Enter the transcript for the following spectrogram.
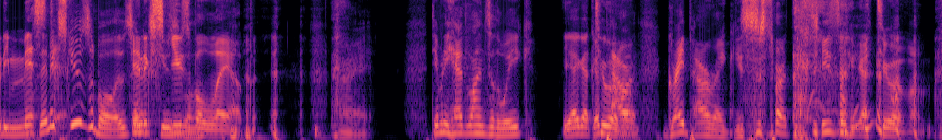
But he missed It's inexcusable. It was Inexcusable inexcusable. layup. All right. Do you have any headlines of the week? Yeah, I got Good two power, of them. Great power rankings to start the season. I got two of them.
